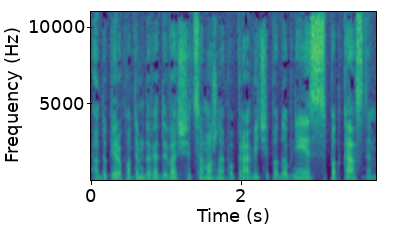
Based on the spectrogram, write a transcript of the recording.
a dopiero potem dowiadywać się, co można poprawić i podobnie jest z podcastem.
